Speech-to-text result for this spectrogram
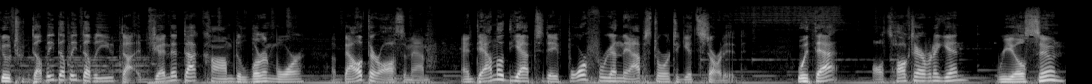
Go to www.agenda.com to learn more about their awesome app and download the app today for free on the App Store to get started. With that, I'll talk to everyone again real soon.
